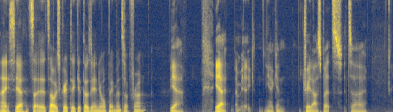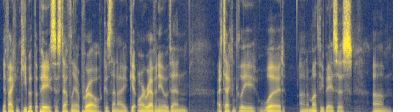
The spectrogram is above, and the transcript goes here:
Nice. Yeah, it's it's always great to get those annual payments up front. Yeah, yeah. I mean, yeah. Again, trade offs, but it's it's uh, if I can keep up the pace, it's definitely a pro because then I get more revenue than I technically would on a monthly basis. Um,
